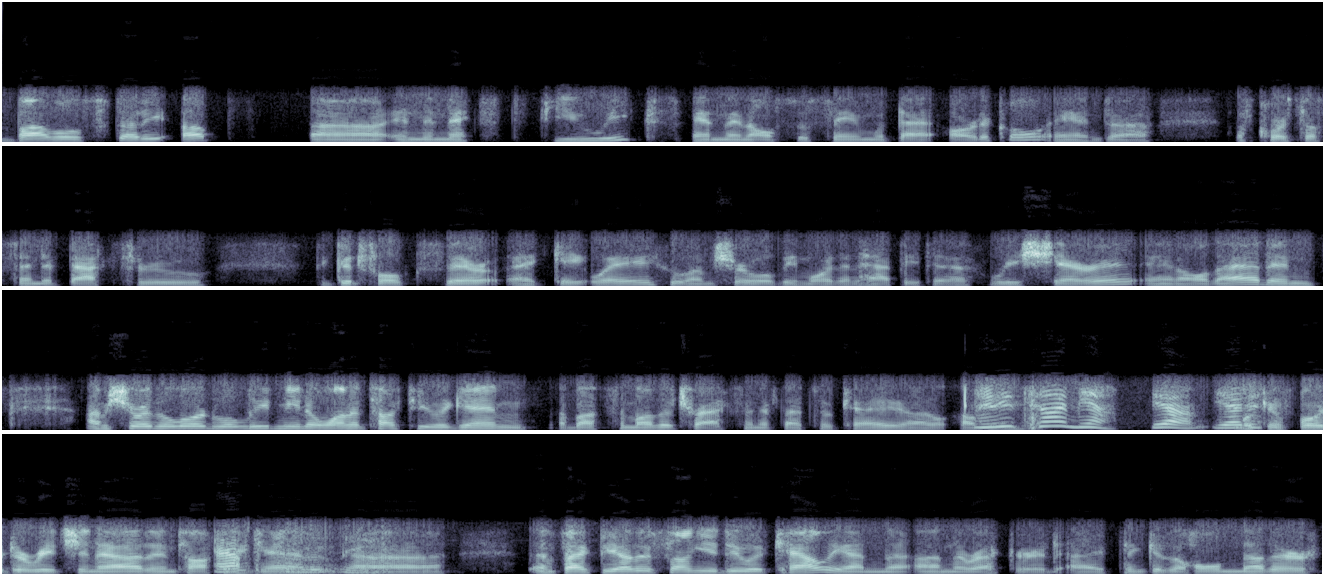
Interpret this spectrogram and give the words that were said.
Bible study up uh, in the next few weeks, and then also same with that article. And uh, of course, I'll send it back through the good folks there at Gateway, who I'm sure will be more than happy to reshare it and all that. And I'm sure the Lord will lead me to want to talk to you again about some other tracks. And if that's okay, I'll, I'll be Anytime, yeah. Yeah. Yeah. just- looking forward to reaching out and talking Absolutely. again. Uh, in fact, the other song you do with Kalley on the on the record, I think, is a whole nother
